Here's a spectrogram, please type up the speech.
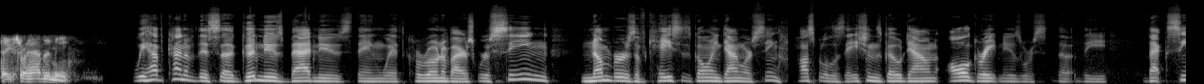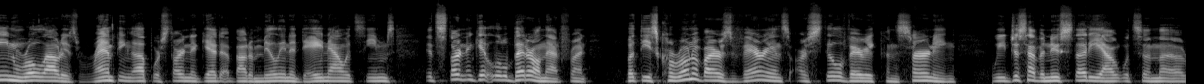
Thanks for having me. We have kind of this uh, good news, bad news thing with coronavirus. We're seeing numbers of cases going down. We're seeing hospitalizations go down. All great news. We're the, the vaccine rollout is ramping up. We're starting to get about a million a day now. It seems it's starting to get a little better on that front. But these coronavirus variants are still very concerning. We just have a new study out with some uh,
